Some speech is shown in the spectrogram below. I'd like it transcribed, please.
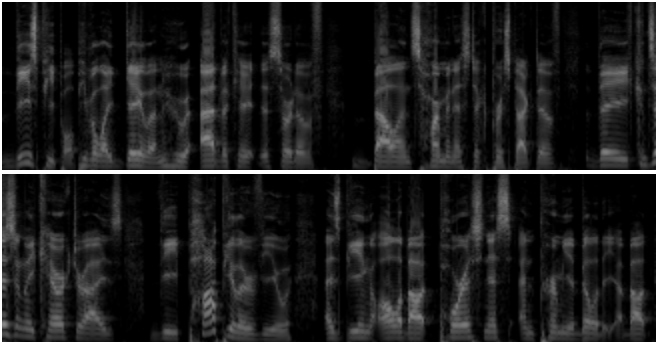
these people, people like Galen, who advocate this sort of balanced, harmonistic perspective, they consistently characterize the popular view as being all about porousness and permeability, about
